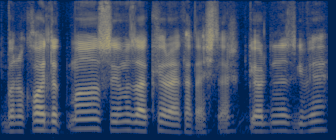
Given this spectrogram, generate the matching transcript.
bunu koyduk mu suyumuz akıyor arkadaşlar. Gördüğünüz gibi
